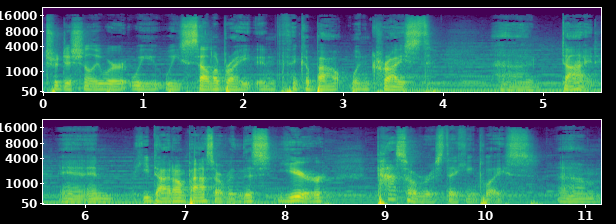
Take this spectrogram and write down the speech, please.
traditionally we we we celebrate and think about when Christ uh, died, and, and, he died on Passover. This year, Passover is taking place. Um,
